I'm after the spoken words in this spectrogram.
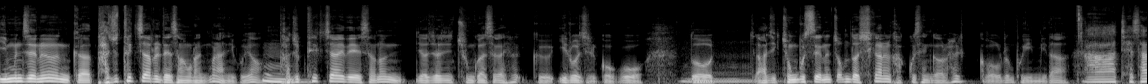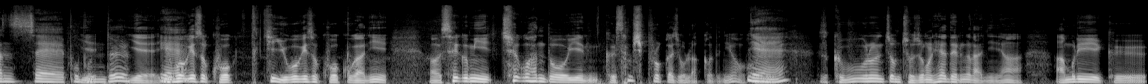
이 문제는 그러니까 다주택자를 대상으로 한 건 아니고요. 음. 다주택자에 대해서는 여전히 중과세가 그 이루어질 거고 또 음. 아직 종부세는 좀 더 시간을 갖고 생각을 할 거로 보입니다. 아 재산세 부분들 예, 예. 예. 6억에서 9억 특히 6억에서 9억 구간이 어, 세금이 최고 한도인 그 30%까지 올랐거든요. 예. 그래서 그 부분은 좀 조정을 해야 되는 건 아니냐. 아무리 그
